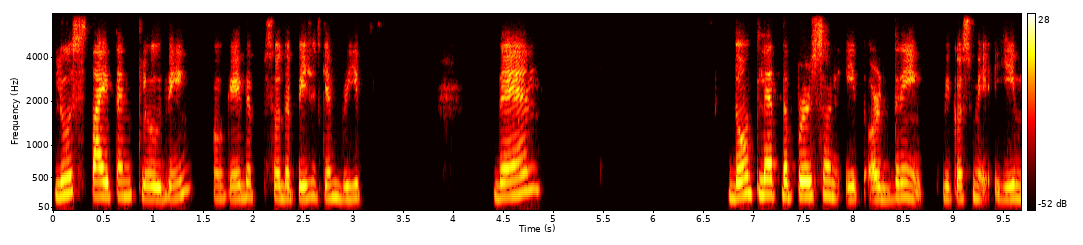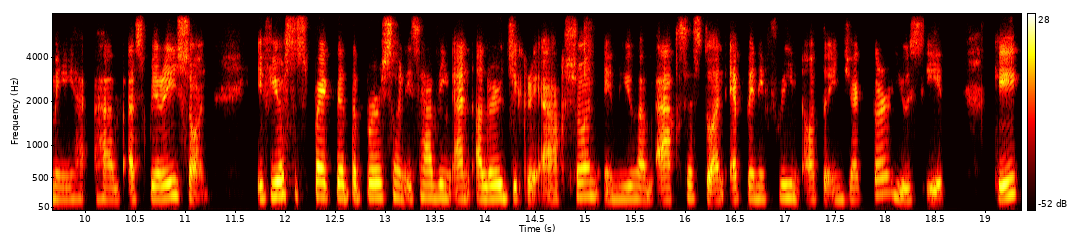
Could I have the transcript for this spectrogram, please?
loose tighten clothing. Okay, the, so the patient can breathe. Then don't let the person eat or drink because may, he may ha have aspiration. If you suspect that the person is having an allergic reaction and you have access to an epinephrine auto-injector, use it. Okay,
